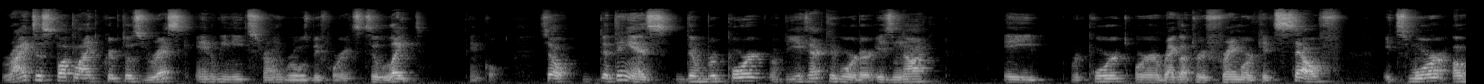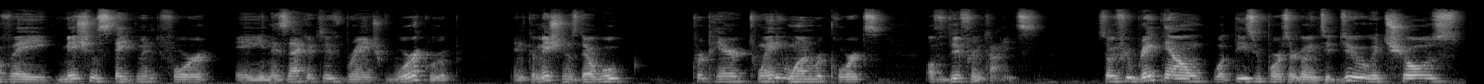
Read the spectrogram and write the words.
right to spotlight crypto's risk and we need strong rules before it's too late. End quote. So the thing is, the report or the executive order is not a report or a regulatory framework itself. It's more of a mission statement for an executive branch work group and commissions that will prepare 21 reports of different kinds. So if you break down what these reports are going to do, it shows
